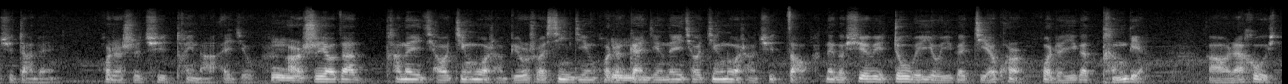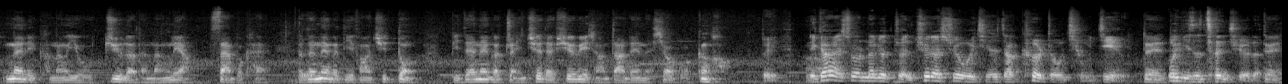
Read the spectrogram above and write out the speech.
去扎针，或者是去推拿艾灸，而是要在。他那一条经络上，比如说心经或者肝经那一条经络上去找那个穴位周围有一个结块或者一个疼点，啊，然后那里可能有聚了的能量散不开，要在那个地方去动，比在那个准确的穴位上扎针的效果更好。对你刚才说的那个准确的穴位，其实叫刻舟求剑，对，未必是正确的。对，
